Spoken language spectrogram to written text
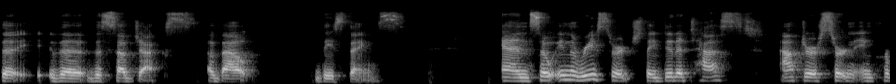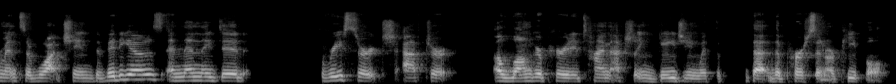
the, the, subjects about these things. And so in the research, they did a test after certain increments of watching the videos, and then they did research after a longer period of time actually engaging with the, the, the person or people.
